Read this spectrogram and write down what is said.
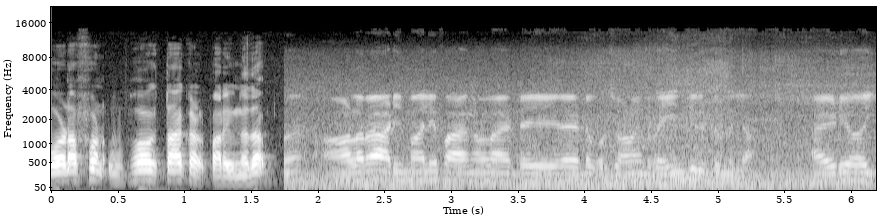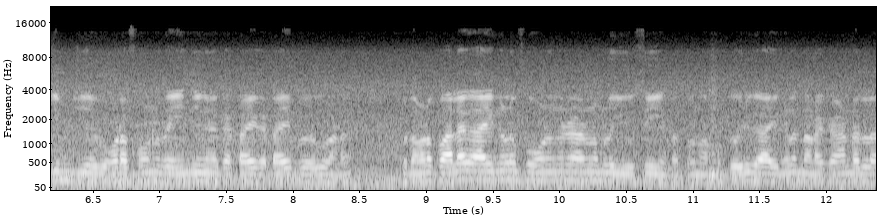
വോഡഫോൺ ഉപഭോക്താക്കൾ പറയുന്നത്. വളരെ അടിമാലി ഭാഗങ്ങളിലായിട്ട് കുറച്ചാണ് റേഞ്ച് കിട്ടുന്നില്ല. ഐഡിയയ്ക്കും വോഡഫോൺ റേഞ്ച് ഇങ്ങനെ കട്ടായി കട്ടായി പോവുകയാണ് അപ്പോൾ നമ്മൾ പല കാര്യങ്ങളും ഫോണുകളാണ് നമ്മൾ യൂസ് ചെയ്യുന്നത്. അപ്പോൾ നമുക്ക് ഒരു കാര്യങ്ങളും നടക്കാണ്ടുള്ള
